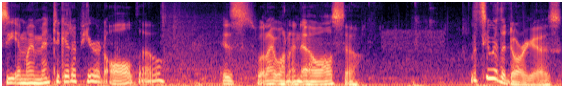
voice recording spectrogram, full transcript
See, am I meant to get up here at all, though? Is what I want to know also. Let's see where the door goes.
